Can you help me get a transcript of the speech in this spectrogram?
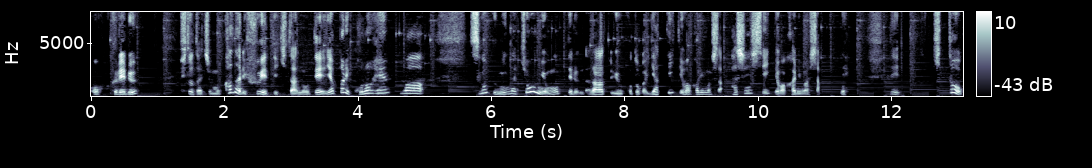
をくれる人たちもかなり増えてきたので、やっぱりこの辺はすごくみんな興味を持ってるんだなということがやっていて分かりました。発信していて分かりました。ね。で、きっと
